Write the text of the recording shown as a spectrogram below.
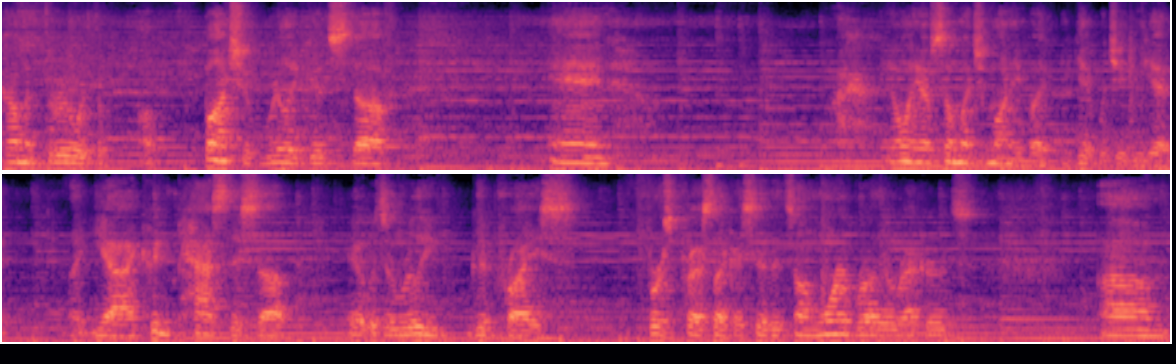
coming through with a bunch of really good stuff. And you only have so much money, but you get what you can get. Like, yeah, I couldn't pass this up. It was a really good price. First press, like I said, it's on Warner Brother Records. Um,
